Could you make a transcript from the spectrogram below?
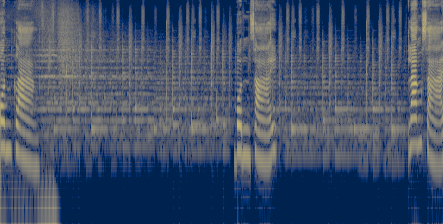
บนกลาง บนซ้าย ล่างซ้าย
